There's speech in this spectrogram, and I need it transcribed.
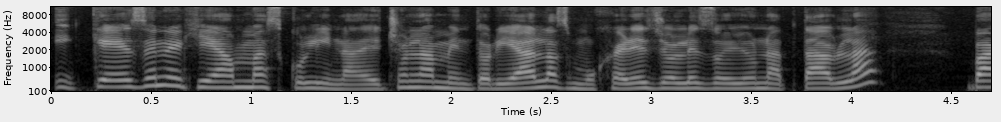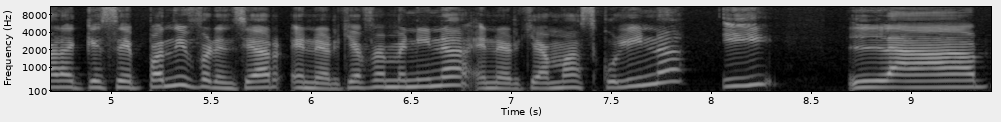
y qué es energía masculina. De hecho, en la mentoría a las mujeres yo les doy una tabla para que sepan diferenciar energía femenina, energía masculina y la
